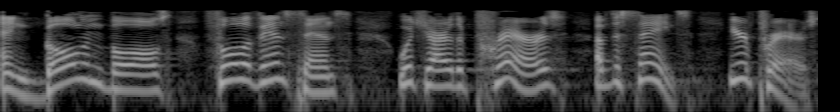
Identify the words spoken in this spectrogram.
And golden bowls full of incense, which are the prayers of the saints. Your prayers.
